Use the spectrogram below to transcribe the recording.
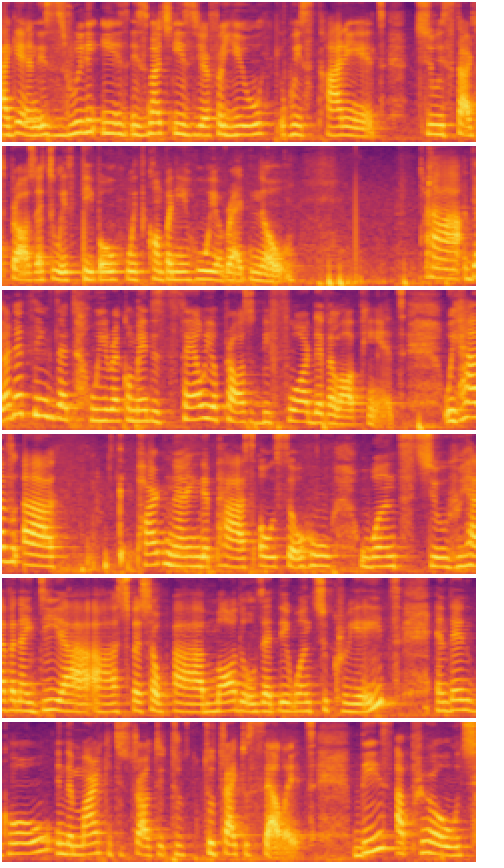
again, it's really easy, it's much easier for you who is starting it to start project with people, with company who you already know. Uh, the other thing that we recommend is sell your product before developing it. We have uh, partner in the past also who wants to who have an idea, uh, special uh, models that they want to create, and then go in the market to try to, to, to try to sell it. This approach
